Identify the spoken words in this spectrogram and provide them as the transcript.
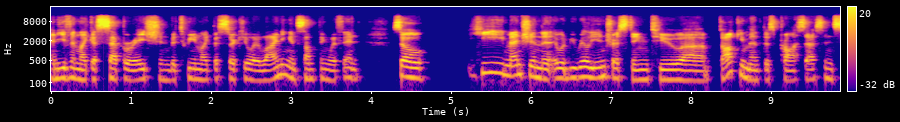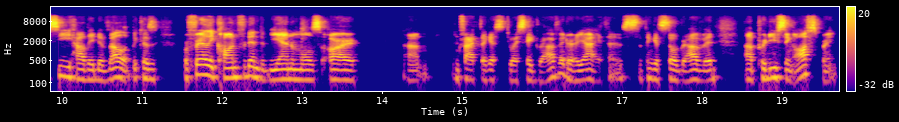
and even like a separation between like the circular lining and something within. So he mentioned that it would be really interesting to uh, document this process and see how they develop because we're fairly confident that the animals are um, in fact i guess do i say gravid or yeah i, think it's still gravid uh, producing offspring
